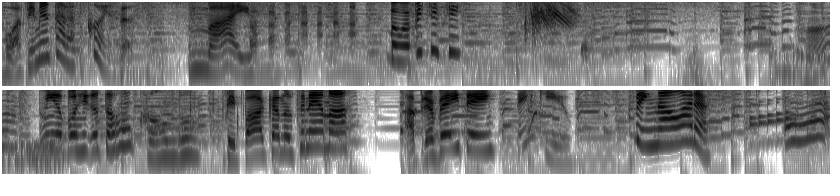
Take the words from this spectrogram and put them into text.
Vou apimentar as coisas. Mas... Bom apetite! Minha barriga tá roncando. Pipoca no cinema! Aproveitem! Thank you. Bem na hora! Ah!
